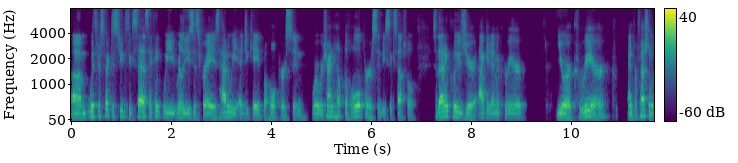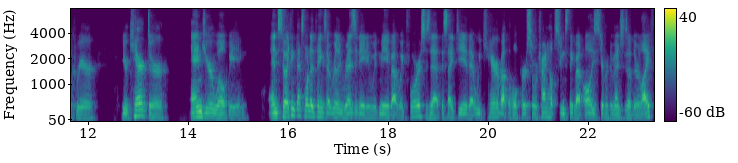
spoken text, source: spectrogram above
um, with respect to student success, I think we really use this phrase how do we educate the whole person, where we're trying to help the whole person be successful. So, that includes your academic career, your career and professional career, your character, and your well being. And so I think that's one of the things that really resonated with me about Wake Forest is that this idea that we care about the whole person. We're trying to help students think about all these different dimensions of their life.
